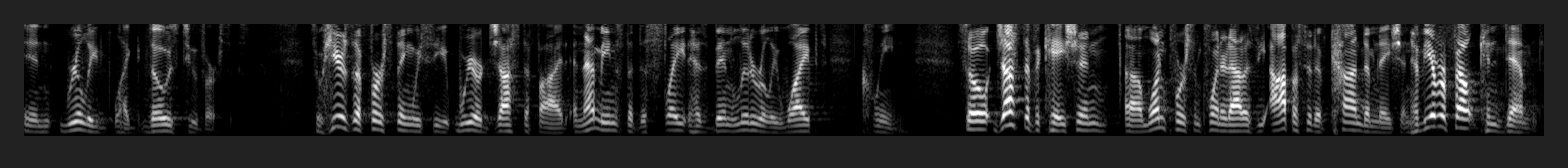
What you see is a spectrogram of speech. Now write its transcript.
in really like those two verses. So here's the first thing we see we are justified, and that means that the slate has been literally wiped clean. So, justification, um, one person pointed out, is the opposite of condemnation. Have you ever felt condemned?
